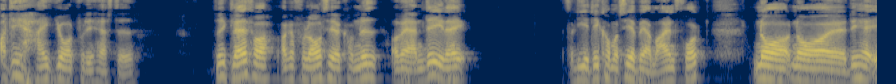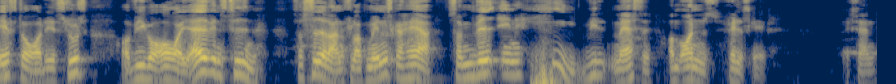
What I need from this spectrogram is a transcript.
Og det har jeg gjort på det her sted. Så jeg er glad for at kan få lov til at komme ned og være en del af, fordi det kommer til at bære mig en frugt. Når, når øh, det her efterår det er slut, og vi går over i adventstiden, så sidder der en flok mennesker her, som ved en helt vild masse om åndens fællesskab. Ikke sandt?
